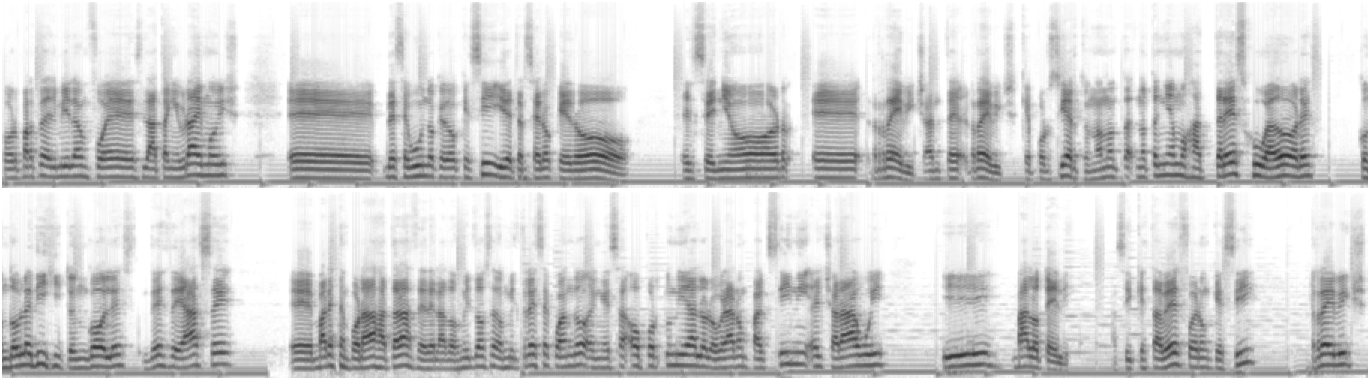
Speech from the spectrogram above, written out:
por parte del Milan fue Zlatan Ibrahimovic. Eh, de segundo quedó que sí y de tercero quedó el señor eh, Rebic, ante Rebic, que por cierto, no, no, no teníamos a tres jugadores con doble dígito en goles desde hace eh, varias temporadas atrás, desde la 2012-2013, cuando en esa oportunidad lo lograron Paxini, El Charawi y Balotelli. Así que esta vez fueron que sí, Rebic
